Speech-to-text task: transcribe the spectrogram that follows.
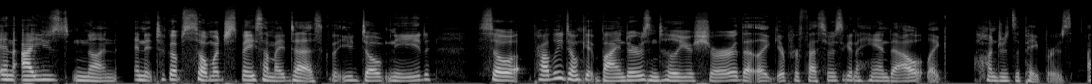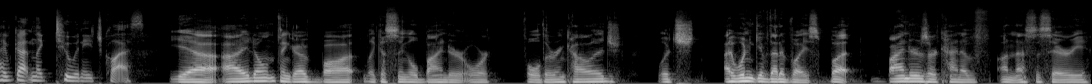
and I used none. And it took up so much space on my desk that you don't need. So probably don't get binders until you're sure that like your professor is going to hand out like hundreds of papers. I've gotten like two in each class. Yeah, I don't think I've bought like a single binder or folder in college, which I wouldn't give that advice, but binders are kind of unnecessary.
